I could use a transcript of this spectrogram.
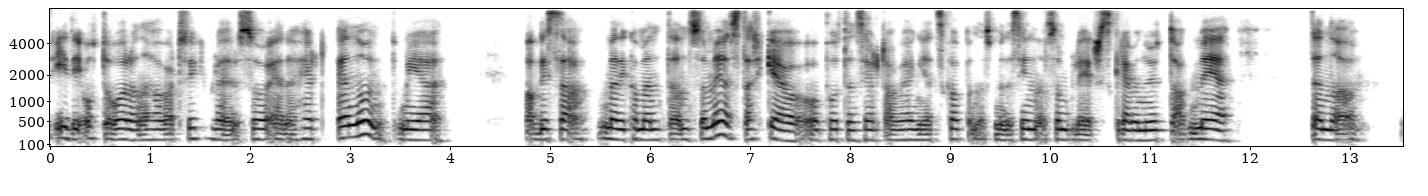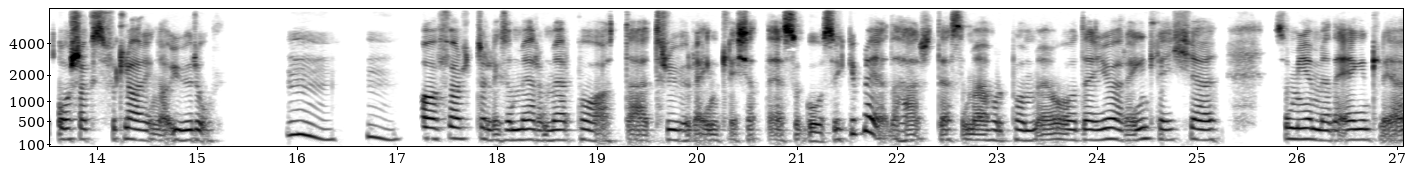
I de åtte årene jeg har vært sykepleier, så er det helt enormt mye av disse medikamentene som er sterke og, og potensielt avhengighetsskapende medisiner, som blir skrevet ut av med denne årsaksforklaringa uro. Mm. Mm. Og følte liksom mer og mer på at jeg tror egentlig ikke at det er så god sykepleie, det her, det som jeg holder på med. Og det gjør egentlig ikke så mye med det egentlige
